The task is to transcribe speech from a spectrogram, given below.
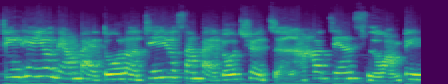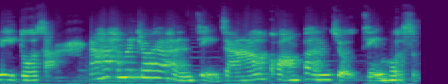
今天又两百多了，今天又三百多确诊，然后今天死亡病例多少，然后他们就会很紧张，然后狂喷酒精或什么。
